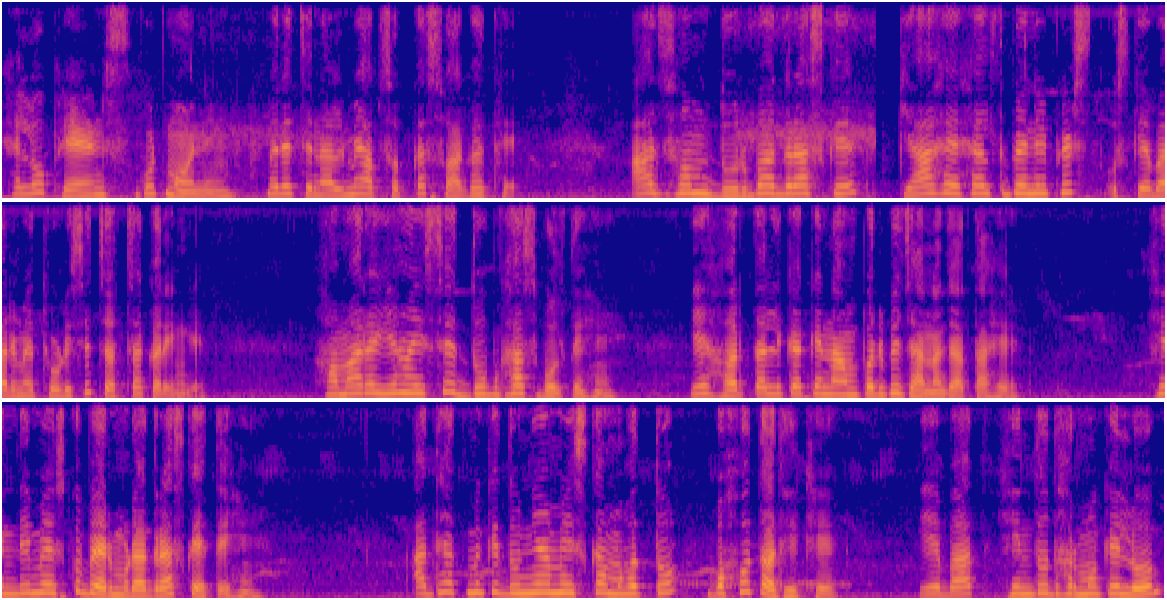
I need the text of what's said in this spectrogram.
Hello friends, good morning. मेरे चैनल में आप सबका स्वागत है। आज हम दूरबा ग्रास के क्या है हेल्थ बेनिफिट्स, उसके बारे में थोड़ी सी चर्चा करेंगे। हमारे यहाँ इसे दूब घास बोलते हैं। ये हर तालिका के नाम पर भी जाना जाता है। हिंदी में इसको बेरमुड़ा ग्रास कहते हैं। आध्यात्म की दुनिया में इसका महत्व बहुत अधिक है। ये बात हिंदू धर्मों के लोग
